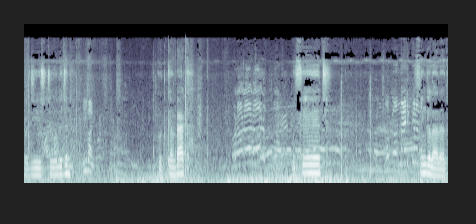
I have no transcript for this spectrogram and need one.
Rajesh to Legend. Good comeback. Miss it. Single added.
